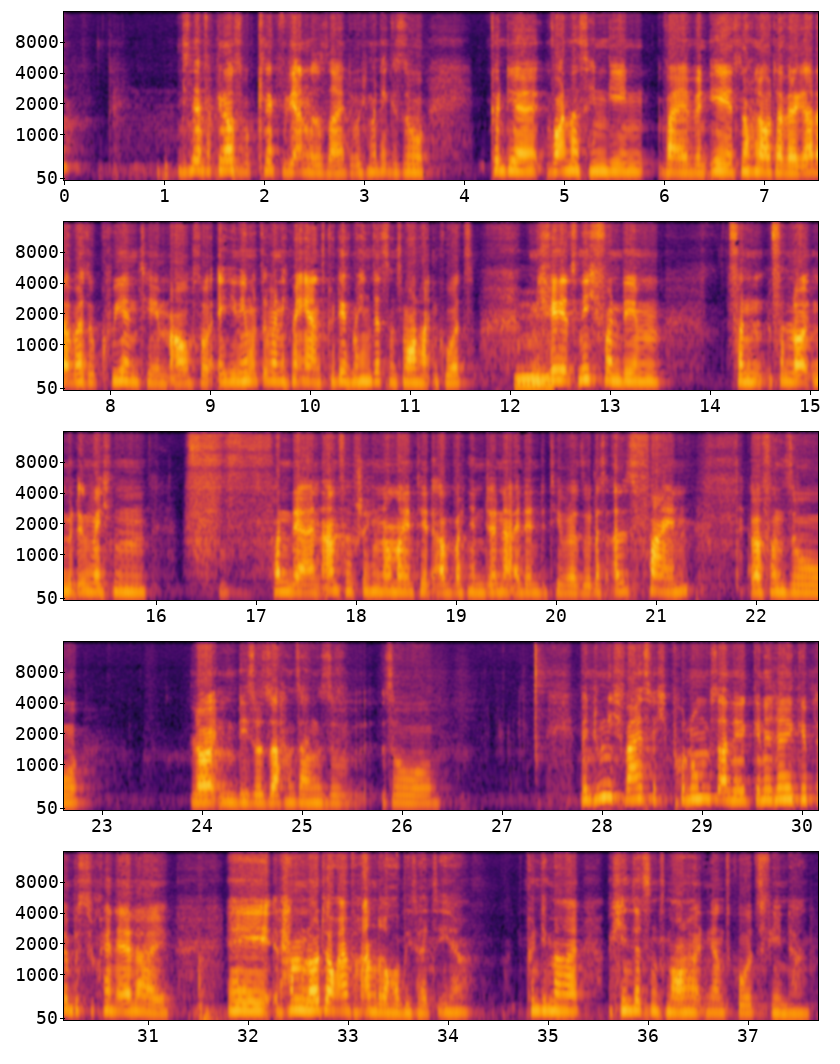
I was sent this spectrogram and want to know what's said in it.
die sind einfach genauso beknackt wie die andere Seite, wo ich mir denke so, könnt ihr woanders hingehen, weil wenn ihr jetzt noch lauter werdet, gerade bei so queeren Themen auch, so, ey, die nehmen uns immer nicht mehr ernst, könnt ihr euch mal hinsetzen und Maul halten kurz. Mhm. Und ich rede jetzt nicht von dem, von, von Leuten mit irgendwelchen, von der in Anführungsstrichen Normalität abweichenden Gender Identity oder so, das ist alles fein, aber von so Leuten, die so Sachen sagen, so, so, wenn du nicht weißt, welche Pronomen es alle generell gibt, dann bist du kein Ally. Hey, haben Leute auch einfach andere Hobbys als ihr. Könnt ihr mal euch hinsetzen und Maul halten, ganz kurz. Vielen Dank.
